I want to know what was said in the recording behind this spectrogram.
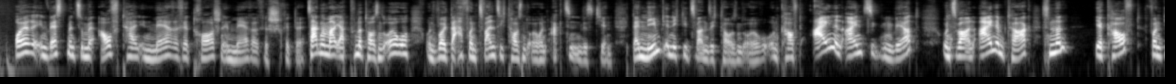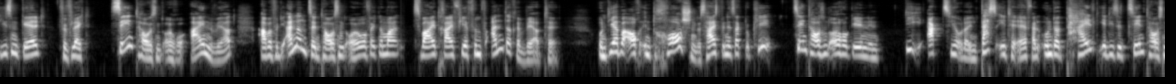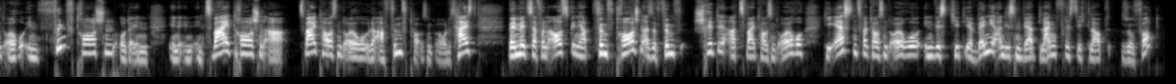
eure Investmentsumme aufteilen in mehrere Tranchen, in mehrere Schritte. Sagen wir mal, ihr habt 100.000 Euro und wollt davon 20.000 Euro in Aktien investieren. Dann nehmt ihr nicht die 20.000 Euro und kauft einen einzigen Wert, und zwar an einem Tag, sondern ihr kauft von diesem Geld für vielleicht 10.000 Euro einen Wert, aber für die anderen 10.000 Euro vielleicht nochmal zwei, drei, vier, fünf andere Werte. Und die aber auch in Tranchen. Das heißt, wenn ihr sagt, okay, 10.000 Euro gehen in die Aktie oder in das ETF, dann unterteilt ihr diese 10.000 Euro in fünf Tranchen oder in, in, in, in zwei Tranchen, a 2.000 Euro oder a 5.000 Euro. Das heißt, wenn wir jetzt davon ausgehen, ihr habt fünf Tranchen, also fünf Schritte, a 2.000 Euro, die ersten 2.000 Euro investiert ihr, wenn ihr an diesen Wert langfristig glaubt, sofort.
